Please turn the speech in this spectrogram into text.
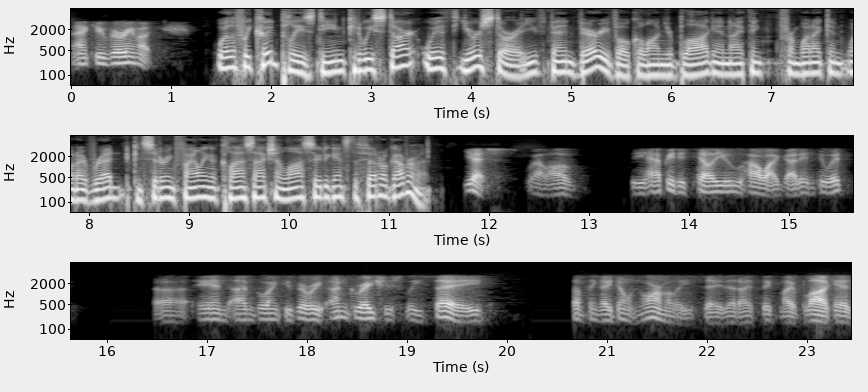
Thank you very much. Well, if we could please, Dean, could we start with your story? You've been very vocal on your blog, and I think from what I can, what I've read, considering filing a class action lawsuit against the federal government. Yes. Well, I'll be happy to tell you how I got into it. Uh, and I'm going to very ungraciously say something I don't normally say that I think my blog has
